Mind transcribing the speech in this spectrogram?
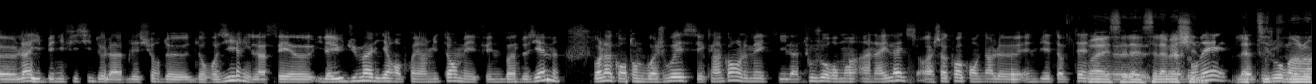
Euh, là, il bénéficie de la blessure de, de Rosier. Il a, fait, euh, il a eu du mal hier en première mi-temps, mais il fait une bonne deuxième. Voilà, quand on le voit jouer, c'est clinquant. Le mec, il a toujours au moins un highlight. À chaque fois qu'on regarde le NBA Top 10, Ouais, c'est la- euh, la de machine. journée, La petite toujours un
